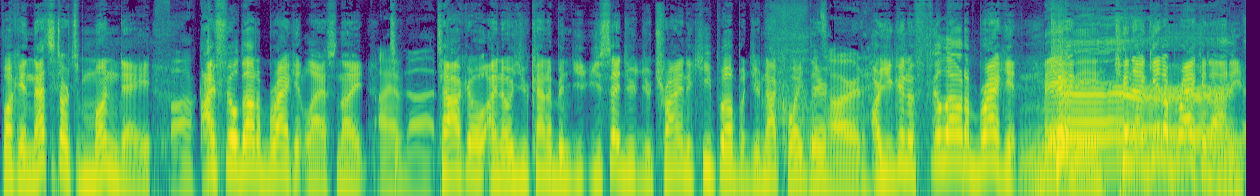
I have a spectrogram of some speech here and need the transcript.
Fucking that starts Monday. Fuck. I filled out a bracket last night. I T- have not. Taco, I know you kind of been. You, you said you're, you're trying to keep up, but you're not quite there. It's hard. Are you gonna fill out a bracket? Maybe. Can I, can I get a bracket out of you?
